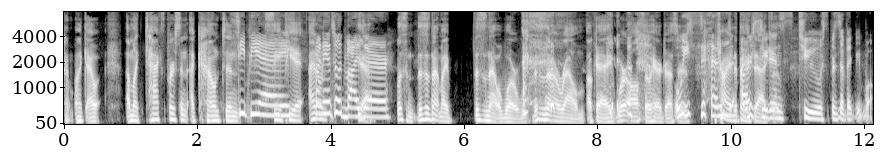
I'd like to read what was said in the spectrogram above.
I'm like, I, am like tax person, accountant, CPA, CPA, I financial advisor. Yeah. Listen, this is not my. This is not what we're. This is not our realm. Okay, we're also hairdressers. We send trying to pay our taxes. students to specific people.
